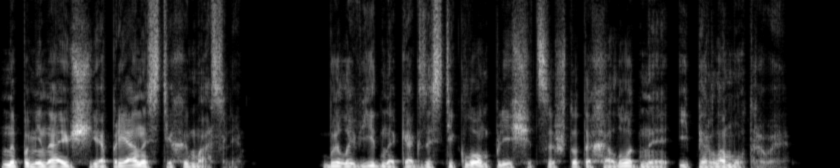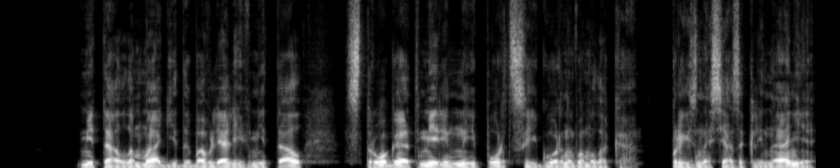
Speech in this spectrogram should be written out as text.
напоминающий о пряностях и масле. Было видно, как за стеклом плещется что-то холодное и перламутровое. Металломаги добавляли в металл строго отмеренные порции горного молока, произнося заклинания,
